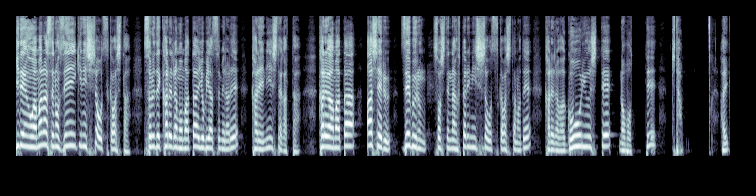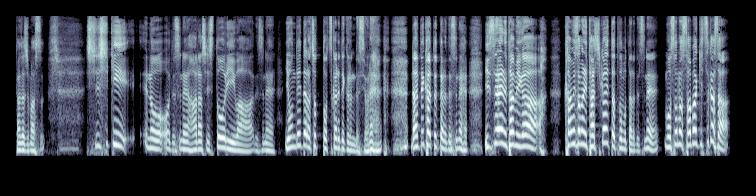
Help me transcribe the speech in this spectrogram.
ギデンはマナセの全域に死者を使わした。それで彼らもまた呼び集められ、彼に従った。彼はまたアシェル、ゼブルン、そしてナフタリに死者を使わしたので、彼らは合流して登ってきた。はい、感謝します。知識のですね、話、ストーリーはですね、読んでいたらちょっと疲れてくるんですよね。なんでかって言ったらですね、イスラエルの民が 神様に立ち返ったと思ったらですね、もうその裁きつかさ、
